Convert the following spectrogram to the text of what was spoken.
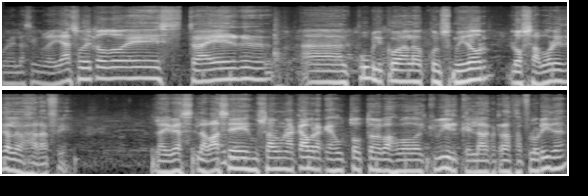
Pues la singularidad sobre todo es traer al público, al consumidor, los sabores del jarafe. La, idea la base es usar una cabra que es autóctona bajo Guadalquivir, que es la raza florida,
